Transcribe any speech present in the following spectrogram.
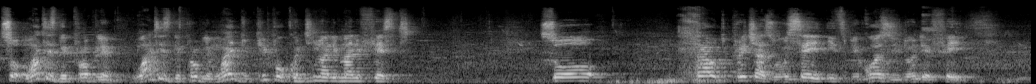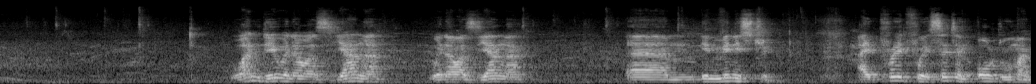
So, what is the problem? What is the problem? Why do people continually manifest? So, proud preachers will say it's because you don't have faith. One day when I was younger, when I was younger um, in ministry, I prayed for a certain old woman.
